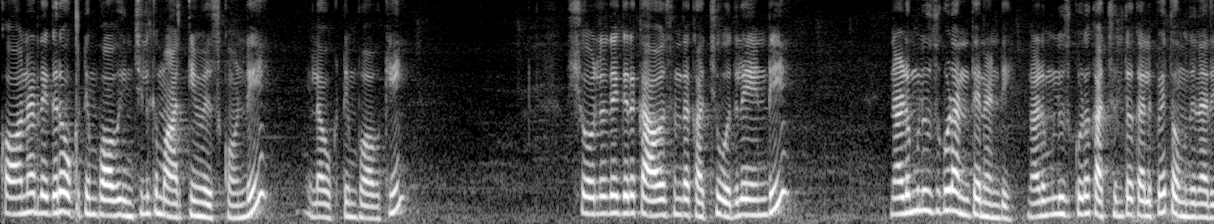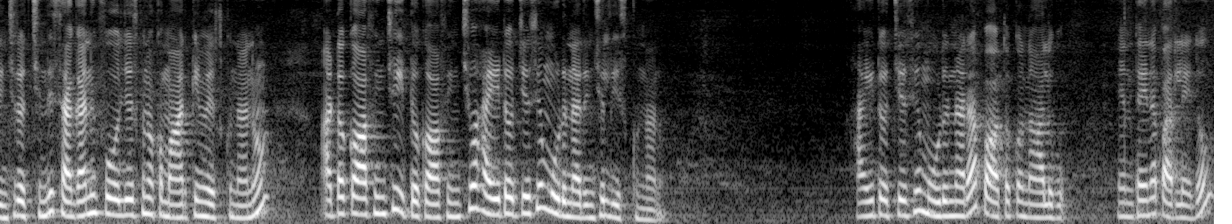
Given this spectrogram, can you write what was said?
కార్నర్ దగ్గర ఒకటి పావు ఇంచులకి మార్కింగ్ వేసుకోండి. ఇలా ఒకటి పావుకి. షోల్డర్ దగ్గర కావాల్సినంత ఖర్చు వదిలేయండి. నడుము లూజ్ కూడా అంతేనండి. నడుము లూజ్ కూడా ఖర్చులతో కలిపే తొమ్మిదిన్నర ఇంచులు వచ్చింది. సగానికి ఫోల్డ్ చేసుకుని ఒక మార్కింగ్ వేసుకున్నాను. అటు ఒక హాఫ్ ఇంచు ఇటు ఒక హాఫ్ ఇంచు హైట్ వచ్చేసి మూడున్నర ఇంచులు తీసుకున్నాను. హైట్ వచ్చేసి మూడున్నర పాత ఒక నాలుగు. ఎంతైనా పర్లేదు.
